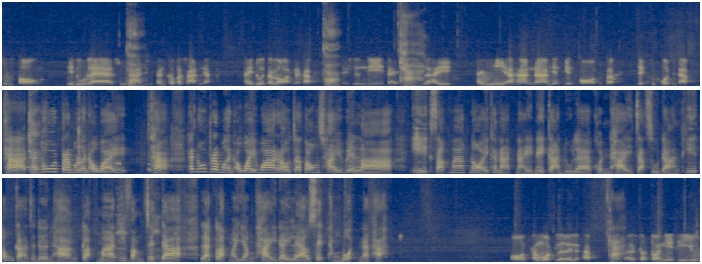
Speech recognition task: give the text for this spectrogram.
คุ้มครองที่ดูแลซูดานค่ะอยู่ท่านก็ประสานงานให้โดยตลอดนะครับค่ะในเรื่องนี้ได้ค่ะเพื่อให้ให้มีอาหารน้ำอย่างเพียงพอสำหรับเด็กทุกคนครับ ค่ะ ท่านทูตประเมินเอาไว้ ค่ะ ท่านทูตประเมินเอาไว้ว่าเราจะต้องใช้เวลาอีกสักมากน้อยขนาดไหนในการดูแลคนไทยจากสุดานที่ต้องการจะเดินทางกลับมาที่ฝั่งเจดดาและกลับมายังไทยได้แล้วเสร็จทั้งหมดนะคะอ๋อทั้งหมดเลยเหรอครับค่ะเอ่อตตอนนี้ที่อยู่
